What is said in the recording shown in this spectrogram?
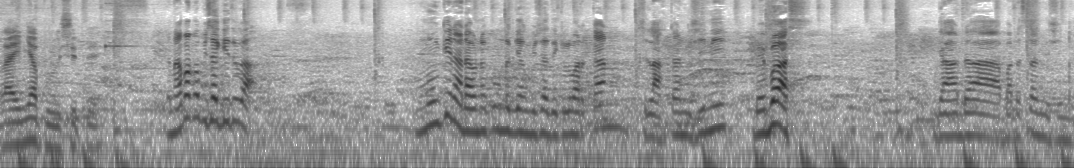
lainnya bullshit ya Kenapa kok bisa gitu kak? Mungkin ada unek-unek yang bisa dikeluarkan, silahkan di sini bebas. Gak ada batasan di sini.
